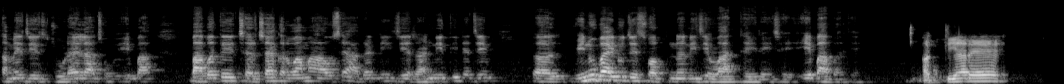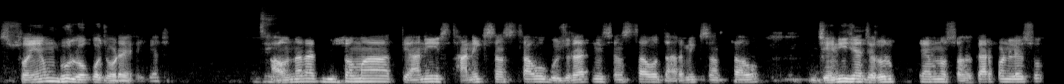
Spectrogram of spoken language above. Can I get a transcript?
તમે જે જોડાયેલા છો એ બાબતે ચર્ચા કરવામાં આવશે. આગળની જે રણનીતિ ને જે વિનુભાઈનું જે સ્વપ્નની જે વાત થઈ રહી છે એ બાબતે. અત્યારે સ્વયંભૂ લોકો જોડાઈ રહ્યા છે. આવનારા દિવસોમાં ત્યાંની સ્થાનિક સંસ્થાઓ ગુજરાતની સંસ્થાઓ ધાર્મિક સંસ્થાઓ જેની જ્યાં જરૂર એમનો સહકાર પણ લેશું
